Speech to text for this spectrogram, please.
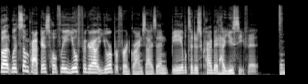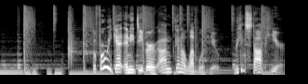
But with some practice, hopefully you'll figure out your preferred grind size and be able to describe it how you see fit. Before we get any deeper, I'm gonna level with you we can stop here.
